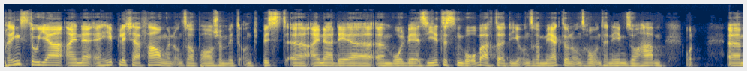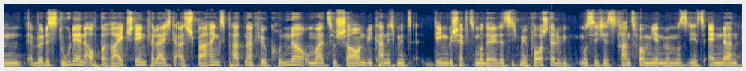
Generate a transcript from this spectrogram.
bringst du ja eine erhebliche Erfahrung in unserer Branche mit und bist äh, einer der ähm, wohl versiertesten Beobachter, die unsere Märkte und unsere Unternehmen so haben. Und, ähm, würdest du denn auch bereitstehen, vielleicht als Sparingspartner für Gründer, um mal zu schauen, wie kann ich mit dem Geschäftsmodell, das ich mir vorstelle, wie muss ich es transformieren, wie muss ich es ändern,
